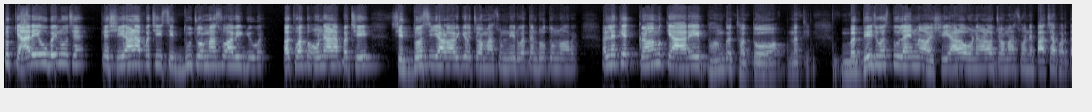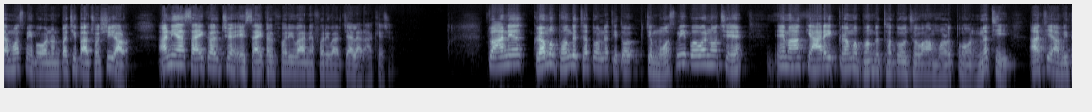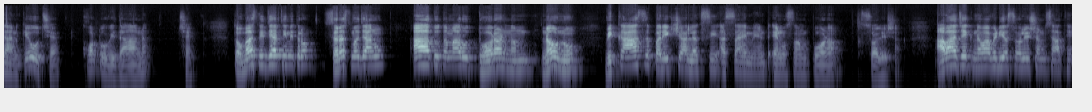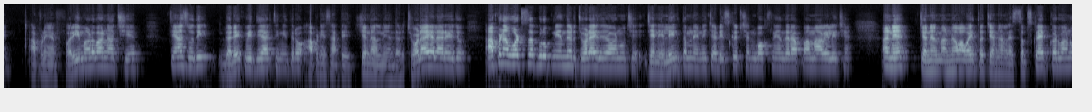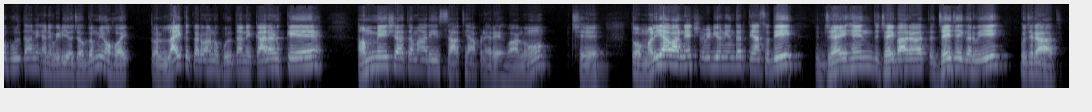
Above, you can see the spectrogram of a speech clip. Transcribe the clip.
તો ક્યારે એવું બન્યું છે કે શિયાળા પછી સીધું ચોમાસું આવી ગયું હોય? અથવા તો ઉનાળા પછી સીધો શિયાળો આવી ગયો, ચોમાસું નિર્વતન ઋતુનો આવે? એટલે કે ક્રમ ક્યારેય ભંગ થતો નથી. બધી જ વસ્તુ લાઈનમાં હોય, શિયાળો, ઉનાળો, ચોમાસું અને પાછા ફરતા મોસમી પવનો પછી પાછો શિયાળો. આની આ સાયકલ છે, એ સાયકલ ફરીવાર ને ફરીવાર ચાલ્યા રાખે છે. તો આને ક્રમ ભંગ થતો નથી. તો જે મોસમી પવનો છે એમાં ક્યારેય ક્રમભંગ થતો જોવા મળતો નથી. આથી આ વિધાન કેવું છે? ખોટું વિધાન છે. તો બસ, વિદ્યાર્થી મિત્રો, સરસ મજાનું. આ હતું તમારું ધોરણ નવનું વિકાસ પરીક્ષા લક્ષી અસાઇનમેન્ટ એનું સંપૂર્ણ સોલ્યુશન આવા જ એક નવા વીડિયો સોલ્યુશન સાથે આપણે ફરી મળવાના છીએ. ત્યાં સુધી દરેક વિદ્યાર્થી મિત્રો આપણી સાથે ચેનલની અંદર જોડાયેલા રહેજો. આપણા વોટ્સઅપ ગ્રુપની અંદર જોડાઈ જવાનું છે. જેની લિંક તમને નીચે ડિસ્ક્રિપ્શન બોક્સની અંદર આપવામાં આવેલી છે. અને ચેનલમાં નવા હોય તો ચેનલને સબસ્ક્રાઇબ કરવાનું ભૂલતા નહીં અને વીડિયો જો ગમ્યો હોય તો લાઈક કરવાનું ભૂલતા નહીં કારણ કે હંમેશા તમારી સાથે આપણે રહેવાનું છે. તો મળી આવા નેક્સ્ટ વિડીયોની અંદર. ત્યાં સુધી જય હિન્દ, જય ભારત, જય જય ગરવી, ગુજરાત.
